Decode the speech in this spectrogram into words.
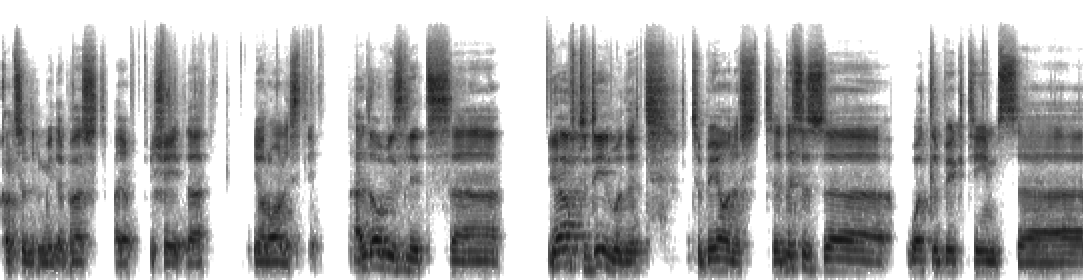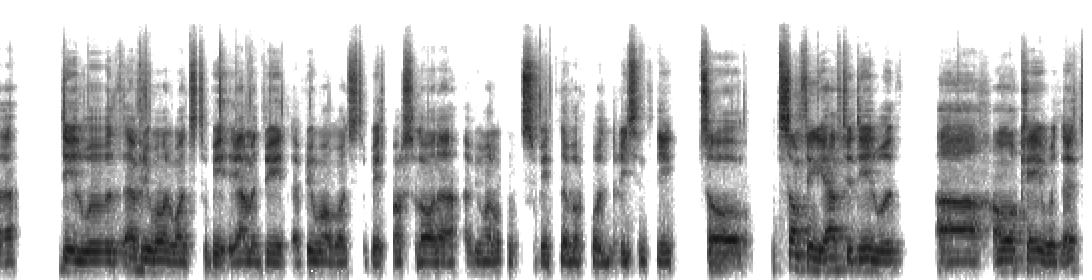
considering me the best, I appreciate that. Your honesty, and obviously, it's uh, you have to deal with it. To be honest, this is uh, what the big teams uh, deal with. Everyone wants to beat Real Madrid. Everyone wants to beat Barcelona. Everyone wants to beat Liverpool recently. So it's something you have to deal with uh, I'm okay with it.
